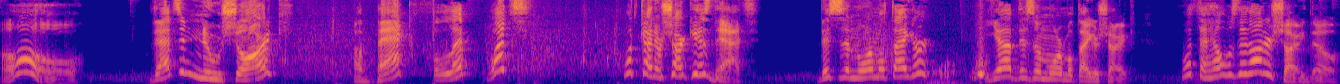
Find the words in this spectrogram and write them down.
Oh. That's a new shark. A back flip? What? What kind of shark is that? This is a normal tiger? Yup, this is a normal tiger shark. What the hell was that other shark, though?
